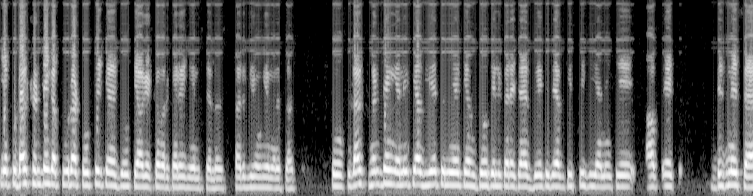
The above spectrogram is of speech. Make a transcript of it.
ये प्रोडक्ट हंटिंग का पूरा टॉपिक है जो कि आगे कवर करेंगे सेलर सर भी होंगे हमारे साथ। तो प्रोडक्ट हंटिंग यानी कि अब ये तो नहीं है कि हम जो दिल करें चाहे बेच अब किसी भी यानी कि आप एक बिज़नेस है,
